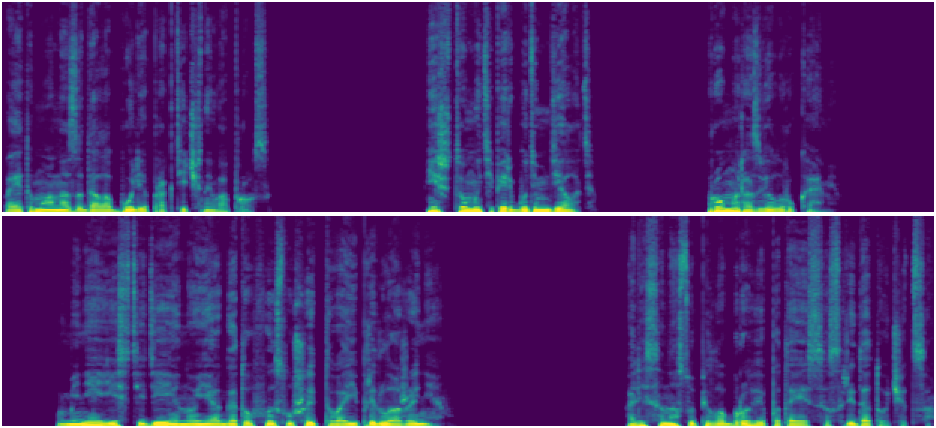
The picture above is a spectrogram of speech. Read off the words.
Поэтому она задала более практичный вопрос. «И что мы теперь будем делать?» Рома развел руками. У меня есть идея, но я готов выслушать твои предложения. Алиса насупила брови, пытаясь сосредоточиться.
